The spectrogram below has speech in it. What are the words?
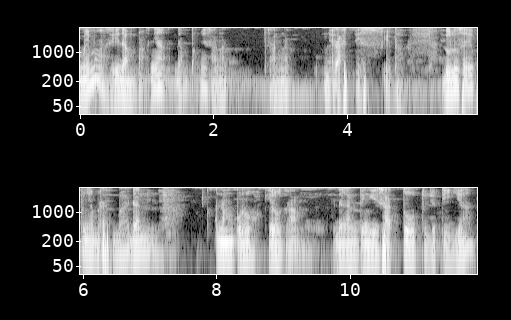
memang sih dampaknya dampaknya sangat sangat drastis gitu. Dulu saya punya berat badan 60 kg dengan tinggi 173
